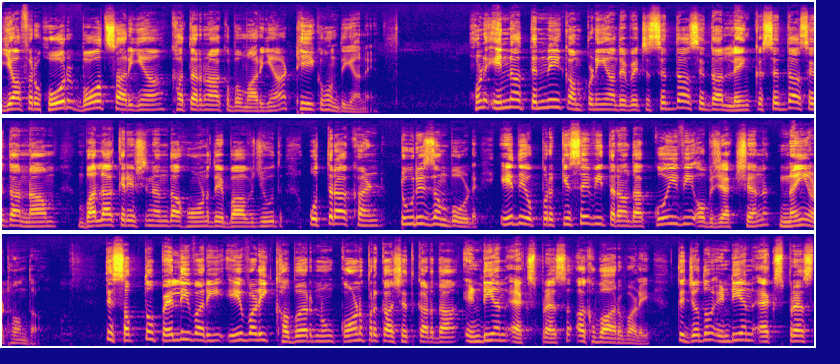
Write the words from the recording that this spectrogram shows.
ਜਾਂ ਫਿਰ ਹੋਰ ਬਹੁਤ ਸਾਰੀਆਂ ਖਤਰਨਾਕ ਬਿਮਾਰੀਆਂ ਠੀਕ ਹੁੰਦੀਆਂ ਨੇ। ਹੁਣ ਇਹਨਾਂ ਤਿੰਨੇ ਕੰਪਨੀਆਂ ਦੇ ਵਿੱਚ ਸਿੱਧਾ ਸਿੱਧਾ ਲਿੰਕ, ਸਿੱਧਾ ਸਿੱਧਾ ਨਾਮ ਬਾਲਾ ਕ੍ਰਿਸ਼ਨਨ ਦਾ ਹੋਣ ਦੇ ਬਾਵਜੂਦ ਉੱਤਰਾਖੰਡ ਟੂਰਿਜ਼ਮ ਬੋਰਡ, ਇਹਦੇ ਉੱਪਰ ਕਿਸੇ ਵੀ ਤਰ੍ਹਾਂ ਦਾ ਕੋਈ ਵੀ ਆਬਜੈਕਸ਼ਨ ਨਹੀਂ ਉਠਾਉਂਦਾ। ਤੇ ਸਭ ਤੋਂ ਪਹਿਲੀ ਵਾਰੀ ਇਹ ਵਾਲੀ ਖਬਰ ਨੂੰ ਕੌਣ ਪ੍ਰਕਾਸ਼ਿਤ ਕਰਦਾ? ਇੰਡੀਅਨ ਐਕਸਪ੍ਰੈਸ ਅਖਬਾਰ ਵਾਲੇ। ਤੇ ਜਦੋਂ ਇੰਡੀਅਨ ਐਕਸਪ੍ਰੈਸ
